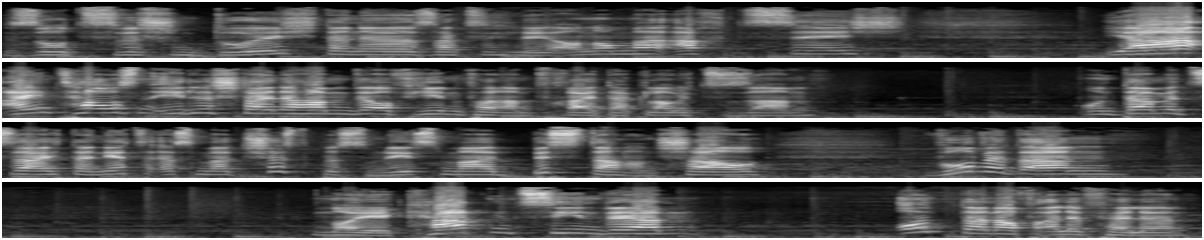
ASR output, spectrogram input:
So zwischendurch, dann er sagt sicherlich auch nochmal 80. Ja, 1000 Edelsteine haben wir auf jeden Fall am Freitag, glaube ich, zusammen. Und damit sage ich dann jetzt erstmal Tschüss, bis zum nächsten Mal. Bis dann und ciao. Wo wir dann neue Karten ziehen werden und dann auf alle Fälle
